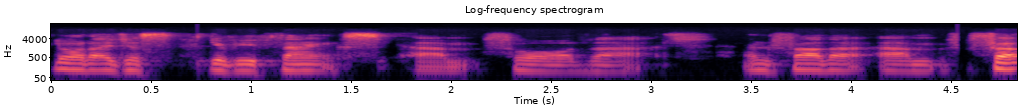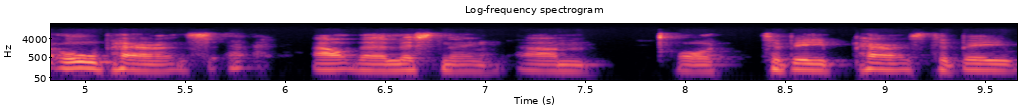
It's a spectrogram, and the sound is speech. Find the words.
Lord, I just give you thanks um, for that, and Father, um, for all parents out there listening. Or to be parents to be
